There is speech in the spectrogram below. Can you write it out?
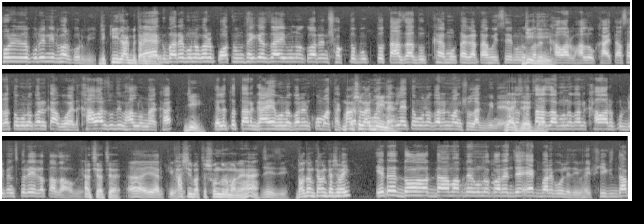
শরীরের উপরে নির্ভর করবি যে কি লাগবে তার একবারে মনে করেন প্রথম থেকে যাই মনে করেন শক্তপুক্ত তাজা দুধ খায় মোটা গাটা হয়েছে মনে করেন। খাওয়ার ভালো খায় তাছাড়া তো মনে করেন কাবু হয় খাওয়ার যদি ভালো না খায় জি। তাহলে তো তার গায়ে মনে করেন কমা থাকবে। মাংস লাগবে না। থাকলে তো মনে করেন মাংস লাগবে না। এটা. তাজা মনে করেন খাওয়ার উপর ডিপেন্ড করে এটা তাজা হবে। আচ্ছা আচ্ছা। হ্যাঁ এই আর কি। খাসির বাচ্চা সুন্দর মানে হ্যাঁ? জি জি। দদম কেমন কাছে ভাই? এটার দর দাম আপনি মনে করেন যে একবারে বলে দিই ভাই ফিক্স দাম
